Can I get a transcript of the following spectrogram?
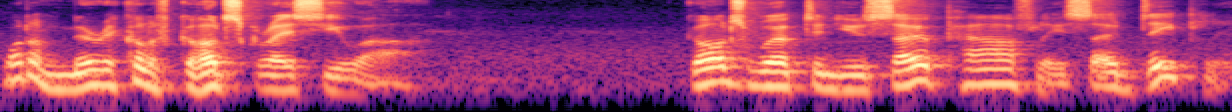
what a miracle of God's grace you are. God's worked in you so powerfully, so deeply,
